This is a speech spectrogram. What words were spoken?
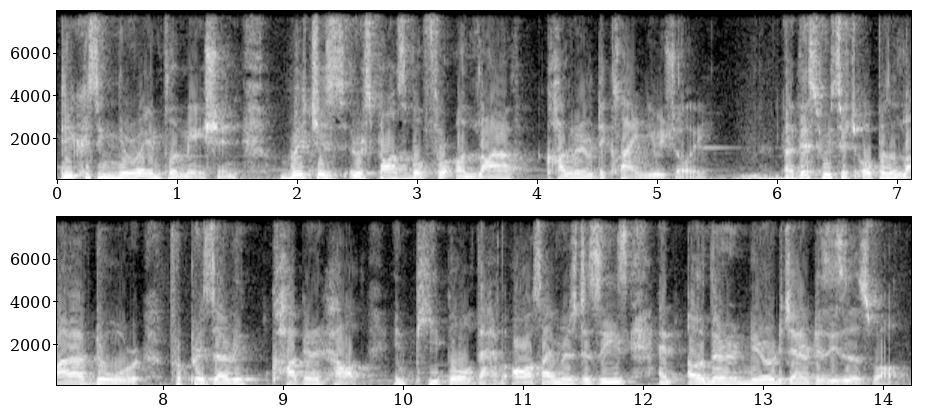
decreasing neuroinflammation, which is responsible for a lot of cognitive decline usually. Now, this research opens a lot of door for preserving cognitive health in people that have Alzheimer's disease and other neurodegenerative diseases as well.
